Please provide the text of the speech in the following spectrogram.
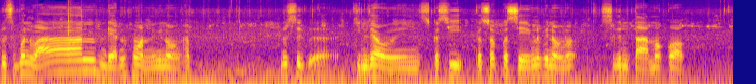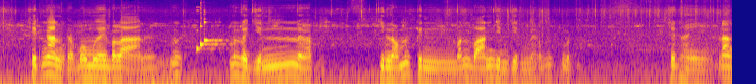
รู้สึกมันหวานแดดร้อนนะพี่น้องครับ รู้สึกกินแล้วกระซีกระซบกระเซงนะพี่น้องเนาะซื่นตามากอกเฮ็ดงานกับบ่เมื่อยบ่ลานะมันมันละเย็นนะครับ กินแล้วมันเป็นหวานๆเย็นๆนะครับมันเฮ็ดให้ร่าง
